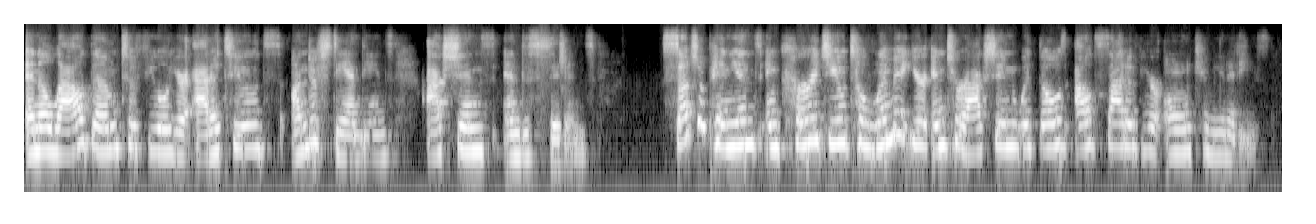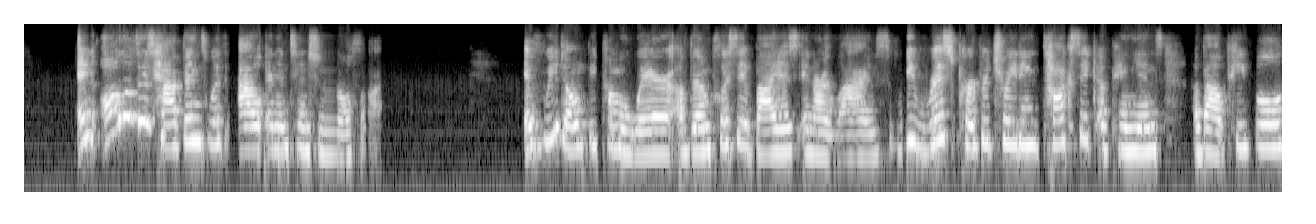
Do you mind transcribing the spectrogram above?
and allow them to fuel your attitudes, understandings, actions, and decisions. Such opinions encourage you to limit your interaction with those outside of your own communities. And all of this happens without an intentional thought. If we don't become aware of the implicit bias in our lives, we risk perpetrating toxic opinions about people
